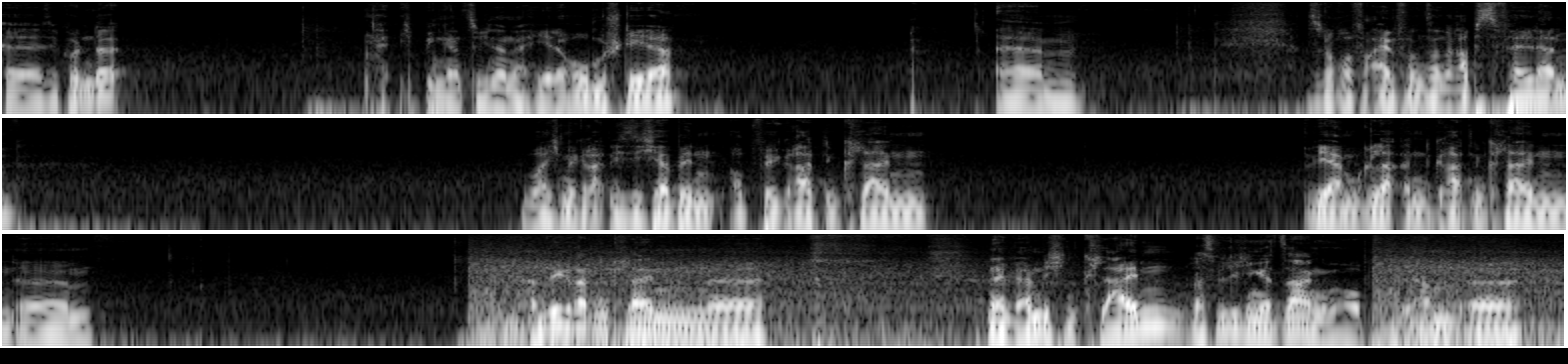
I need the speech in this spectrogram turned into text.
äh, Sekunde. Ich bin ganz durcheinander. Hier, da oben steht er. Ähm, also noch auf einem von unseren Rapsfeldern. Wobei ich mir gerade nicht sicher bin, ob wir gerade einen kleinen... Wir haben gerade einen kleinen... Ähm, haben wir gerade einen kleinen... Äh, nein, wir haben nicht einen kleinen... Was will ich denn jetzt sagen überhaupt? Wir haben... Äh,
